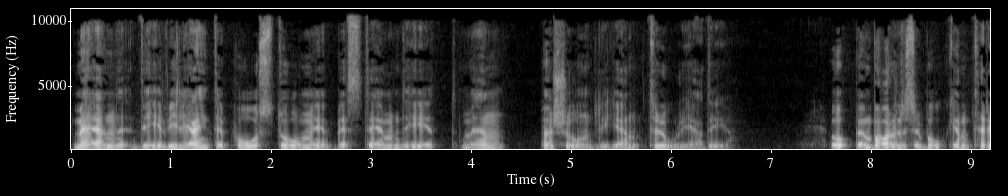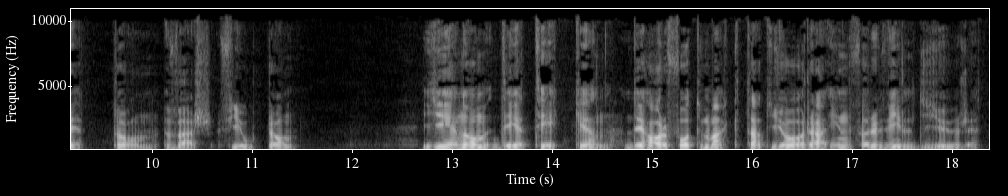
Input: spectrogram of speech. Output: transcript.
Men det vill jag inte påstå med bestämdhet, men personligen tror jag det. Uppenbarelseboken 13, vers 14. Genom det tecken de har fått makt att göra inför vilddjuret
